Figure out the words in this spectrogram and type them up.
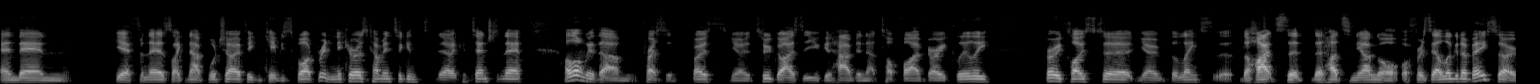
And then, yeah, from there, it's like Nat Butcher, if he can keep his spot. Briton Nikora's come into uh, contention there, along with um, Preston. Both, you know, two guys that you could have in that top five very clearly very close to you know the length, uh, the heights that, that Hudson Young or, or Frizell are going to be. So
